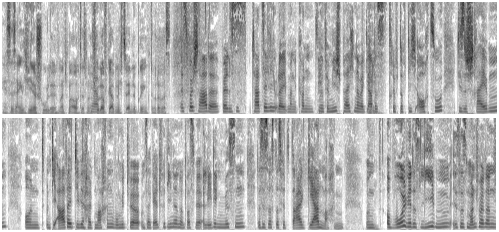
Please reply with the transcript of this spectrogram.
ja, es ist eigentlich wie in der Schule manchmal auch, dass man Ja. Schulaufgaben nicht zu Ende bringt oder was. Das ist voll schade, weil das ist tatsächlich, oder man kann es nur für mich sprechen, aber ich glaube, es trifft auf dich auch zu, dieses Schreiben und, und die Arbeit, die wir halt machen, womit wir unser Geld verdienen und was wir erledigen müssen, das ist was, das wir total gern machen. Und obwohl wir das lieben, ist es manchmal dann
